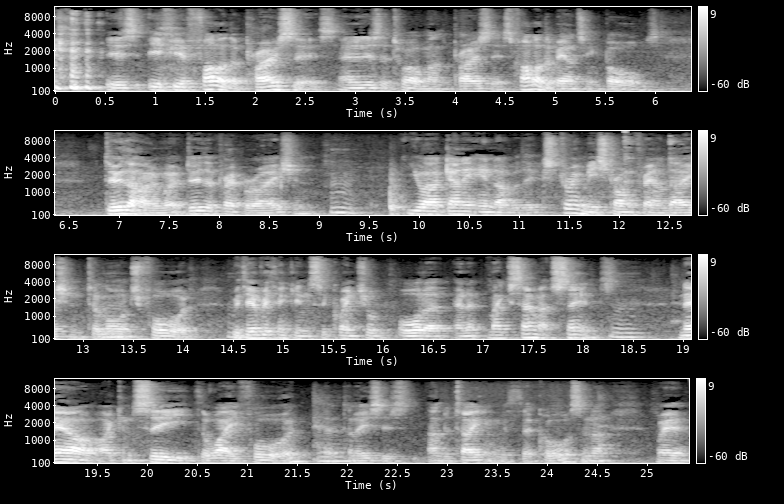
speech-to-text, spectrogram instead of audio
is if you follow the process, and it is a 12 month process, follow the bouncing balls, do the homework, do the preparation, you are going to end up with an extremely strong foundation to mm. launch forward mm. with everything in sequential order, and it makes so much sense. Mm. now I can see the way forward that Denise is undertaking with the course, and uh, we're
